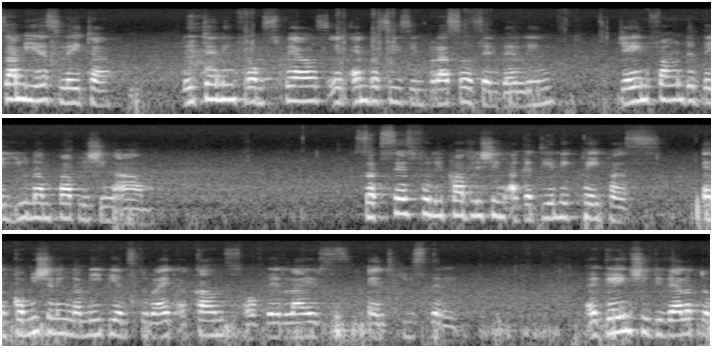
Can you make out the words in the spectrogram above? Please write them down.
Some years later, returning from spells in embassies in Brussels and Berlin, Jane founded the UNAM publishing arm, successfully publishing academic papers and commissioning Namibians to write accounts of their lives and history. Again, she developed a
